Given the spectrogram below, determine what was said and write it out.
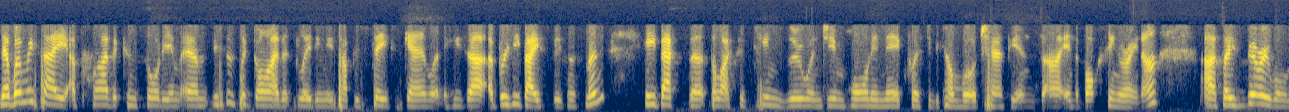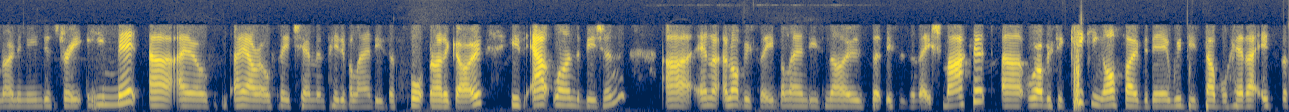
Now, when we say a private consortium, um, this is the guy that's leading this up is Steve Scanlon. He's a, a Brisbane-based businessman. He backed the, the, likes of Tim Tszyu and Jim Horn in their quest to become world champions uh, in the boxing arena. Uh, so he's very well known in the industry. He met uh, ARLC chairman Peter V'landys a fortnight ago. He's outlined the vision. Uh, and, and, obviously, V'landys knows that this is a niche market. Uh, we're obviously kicking off over there with this double header. It's the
